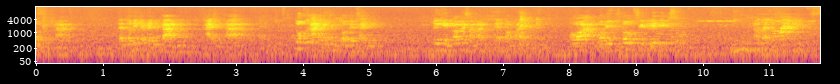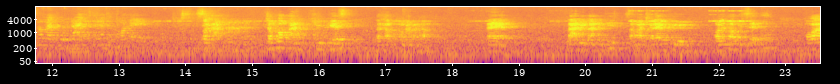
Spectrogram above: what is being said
ทสินค้า แต่ตัวนี้จะเป็นการขายสินค้า ลูกค้าจะถึงตัวเว็บไซต์นี้จึงเห็นก็ไม่สามารถแตะต้องได้เพราะว่าเรามีโลกซีรีส์ที่สูงเพราะว่าสมัยคุณได้แค่เฉพาะในสาขาเฉพาะการ QPS นะครับเท่านั้นนะครับ แต่ร้านอีกร้านหนึงที่สามารถใช้ได้ก็คือ Oriental Business เพราะว่า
